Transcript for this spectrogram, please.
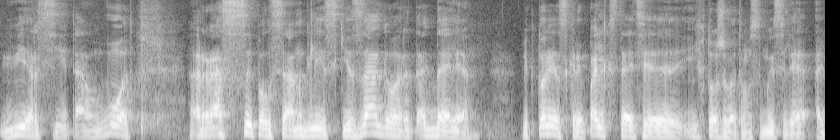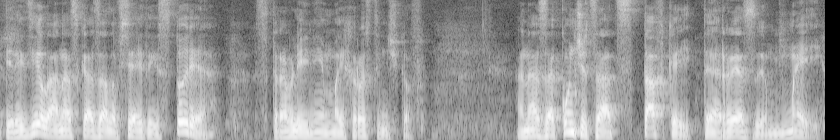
версии, там вот, рассыпался английский заговор и так далее. Виктория Скрипаль, кстати, их тоже в этом смысле опередила. Она сказала, вся эта история с отравлением моих родственничков, она закончится отставкой Терезы Мэй.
